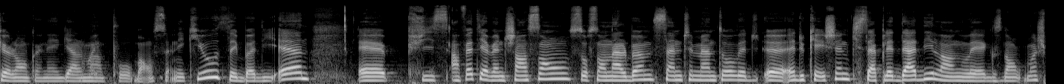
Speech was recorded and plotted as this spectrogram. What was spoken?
que l'on connaît également pour bon Sonic Youth et Buddy Head. Euh, puis en fait, il y avait une chanson sur son album Sentimental Edu- euh, Education qui s'appelait Daddy Longlegs. Donc moi, je,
